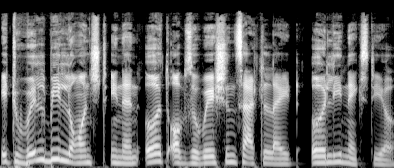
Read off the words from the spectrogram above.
It will be launched in an Earth observation satellite early next year.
